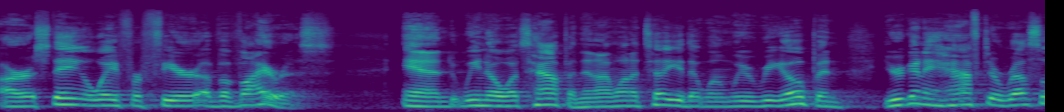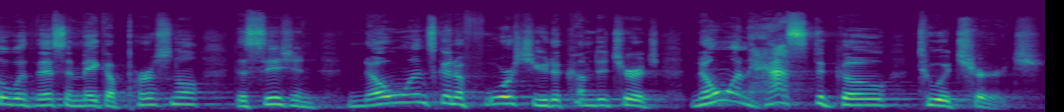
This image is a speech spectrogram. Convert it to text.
are staying away for fear of a virus. And we know what's happened. And I want to tell you that when we reopen, you're going to have to wrestle with this and make a personal decision. No one's going to force you to come to church. No one has to go to a church.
